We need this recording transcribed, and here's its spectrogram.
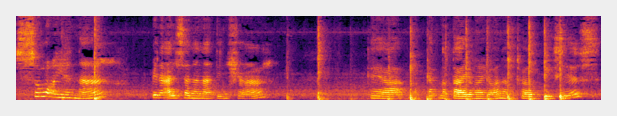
So, ayan na. Pinaalsa na natin siya. Kaya, cut na tayo ngayon ng 12 pieces.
